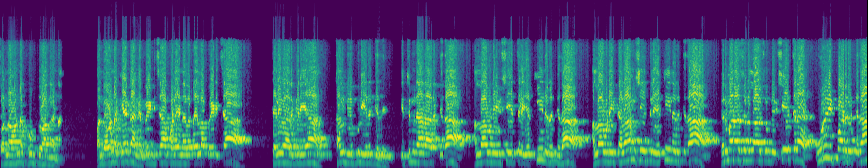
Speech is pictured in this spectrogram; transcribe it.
சொன்ன உடனே கூப்பிட்டு வாங்கன்னாங்க வந்த உடனே கேட்டாங்க போயிடுச்சா பழைய நிலைமை எல்லாம் போயிடுச்சா? தெளிவா இருக்கிறியா? கல்வி எப்படி இருக்குது? இத்துமினானா இருக்குதா? அல்லாவுடைய விஷயத்துல எக்கீன் இருக்குதா? அல்லாவுடைய கலாம் விஷயத்துல எக்கீன் இருக்குதா? பெருமானா செல்லாசுடைய விஷயத்துல உறுதிப்பாடு இருக்குதா?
